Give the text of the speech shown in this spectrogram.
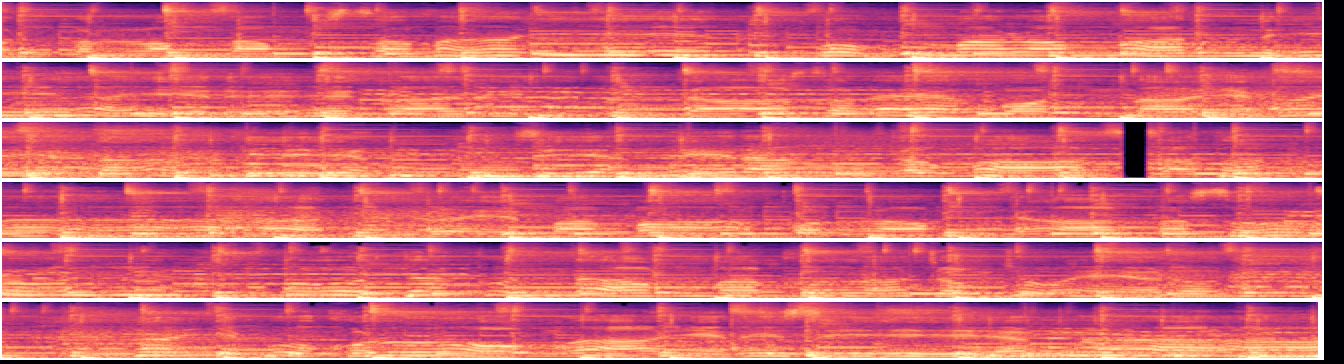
ำลอสอนกังนำสมัย ผมมาลำมันนี้ให้เดือไกลจะแสดงบทไหนให้ตามเทียง เสียงให้รังกังวานสะท้านาเคยมาบ้าฟังลำอยากกระสนพูดถ้าคุณนำมาคุณเราจงช่วยรนให้ผู้คนลงลายในเสียงลา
